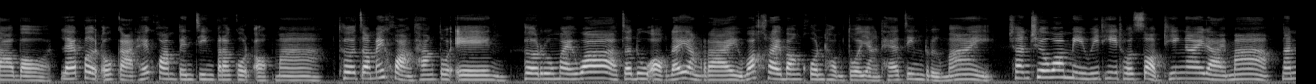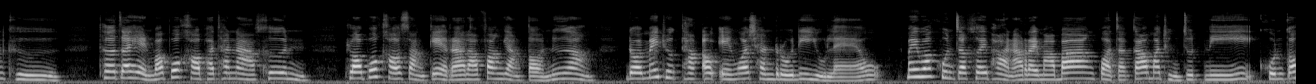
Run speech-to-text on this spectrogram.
ตาบอด และเปิดโอกาสให้ความเป็นจริงปรากฏออกมา เธอจะไม่ขวางทางตัวเอง เธอรู้ไหมว่าจะดูออกได้อย่างไรว่าใครบางคนถ่อมตัวอย่างแท้จริงหรือไม่ ฉันเชื่อว่ามีวิธีทดสอบที่ง่ายดายมาก นั่นคือ เธอจะเห็นว่าพวกเขาพัฒนาขึ้น เพราะพวกเขาสังเกตและรับฟังอย่างต่อเนื่อง โดยไม่ทึกทักเอาเองว่าฉันรู้ดีอยู่แล้ว ไม่ว่าคุณจะเคยผ่านอะไรมาบ้าง กว่าจะก้าวมาถึงจุดนี้ คุณก็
